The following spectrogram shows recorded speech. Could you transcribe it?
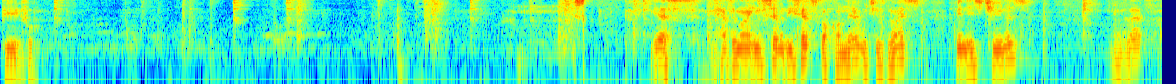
Beautiful. It's, yes, it has a 1970s headstock on there, which is nice. Vintage tuners. Look at that.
